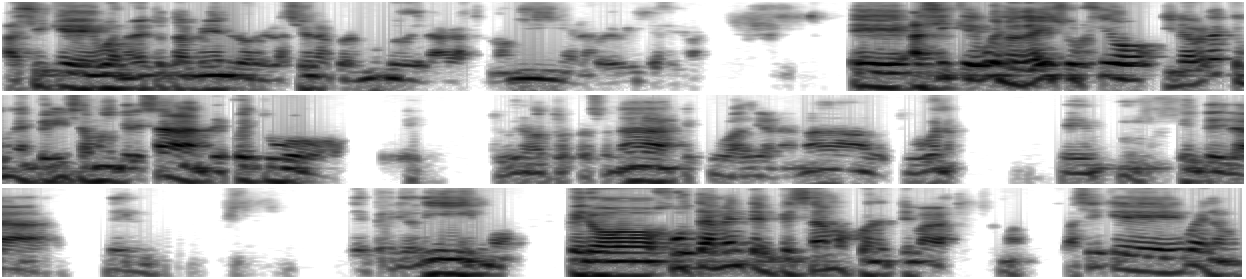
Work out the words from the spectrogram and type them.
Así que, bueno, esto también lo relaciona con el mundo de la gastronomía, las bebidas eh, así que bueno, de ahí surgió, y la verdad que es una experiencia muy interesante. Después tuvo, eh, tuvieron otros personajes, tuvo Adriana Amado, tuvo, bueno, eh, gente de la, del, periodismo, pero justamente empezamos con el tema gastronómico. Así que bueno,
